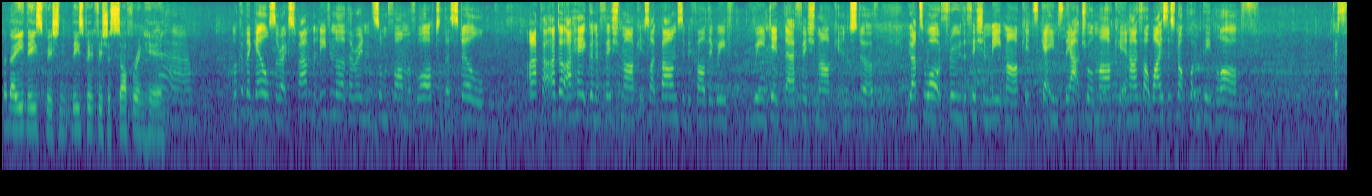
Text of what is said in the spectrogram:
but they eat these fish and these fish are suffering here Yeah. Look at the gills; they're expanded. Even though they're in some form of water, they're still. I, I don't. I hate going to fish markets like Barnsley before they re- redid their fish market and stuff. You had to walk through the fish and meat market to get into the actual market, and I thought, why is this not putting people off? 'Cause-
